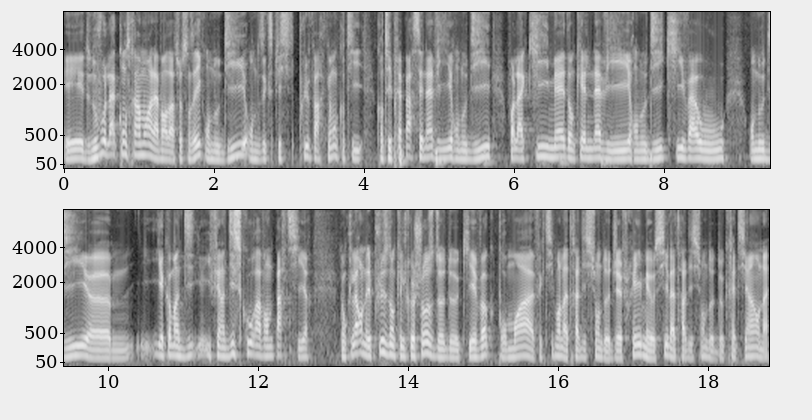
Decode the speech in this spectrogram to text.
et de nouveau, là, contrairement à la bande d'Arthur Sansaïque, on nous dit, on nous explicite plus particulièrement quand il, quand il prépare ses navires, on nous dit, voilà, qui met dans quel navire, on nous dit qui va où, on nous dit, euh, il y a comme un, il fait un discours avant de partir. Donc là, on est plus dans quelque chose de- qui évoque pour moi, effectivement, la tradition de Jeffrey, mais aussi la tradition de, de chrétien. On, a,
